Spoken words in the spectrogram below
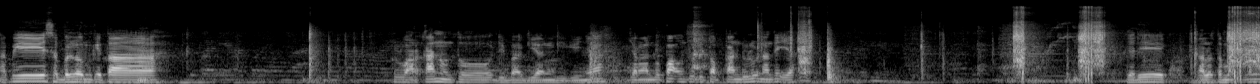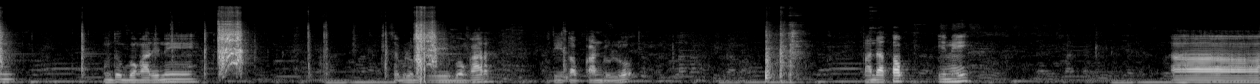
Tapi sebelum kita keluarkan untuk di bagian giginya jangan lupa untuk ditopkan dulu nanti ya. Jadi kalau teman-teman untuk bongkar ini sebelum dibongkar ditopkan dulu. Tanda top ini eh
